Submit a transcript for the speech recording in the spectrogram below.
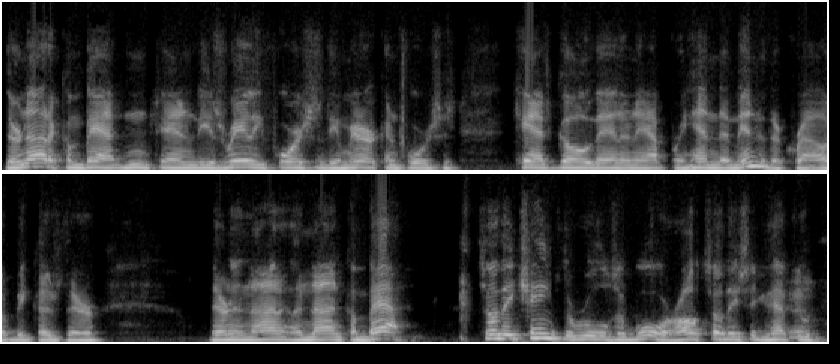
they're not a combatant, and the Israeli forces, the American forces, can't go then and apprehend them into the crowd because they're they're a, non, a non-combatant. So they changed the rules of war. Also, they said you have yeah. to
